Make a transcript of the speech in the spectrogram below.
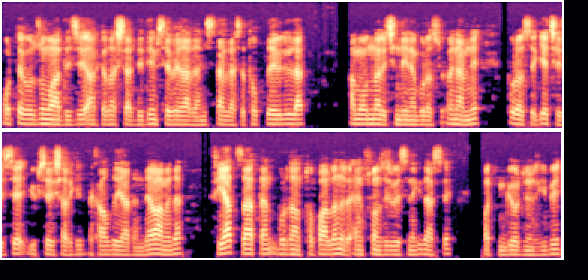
Orta ve uzun vadeci arkadaşlar dediğim seviyelerden isterlerse toplayabilirler. Ama onlar için de yine burası önemli. Burası geçilirse yükseliş hareketi kaldığı yerden devam eder. Fiyat zaten buradan toparlanır. En son zirvesine giderse bakın gördüğünüz gibi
